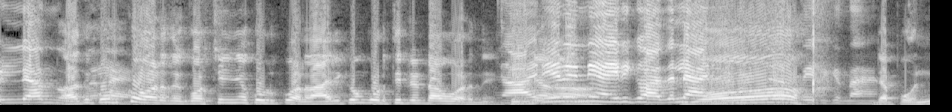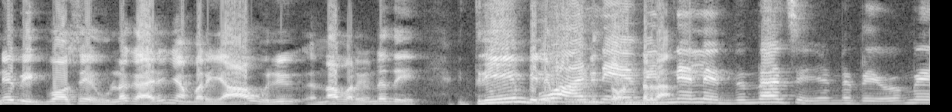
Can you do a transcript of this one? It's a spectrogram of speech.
ഇല്ലാന്ന് അത് തോന്നുന്നു കൊടുക്കുവായിരുന്നു. കുറച്ച് കഴിഞ്ഞാൽ കൊടുക്കുവായിരുന്നു. ആർക്കും കൊടുത്തിട്ടുണ്ടാവുമായിരുന്നു. പിന്നെ ആര്യൻ ആ- തന്നെ ആയിരിക്കും അതല്ല ഓ ആര്യൻ എന്റെ പൊന്നെ ബിഗ് ബോസേ. ഉള്ള കാര്യം ഞാൻ പറയാ. ആ ഒരു എന്നാ പറയേണ്ടത്? ഇത്രയും. എന്തെന്നാ ചെയ്യേണ്ടത് ദൈവമേ?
